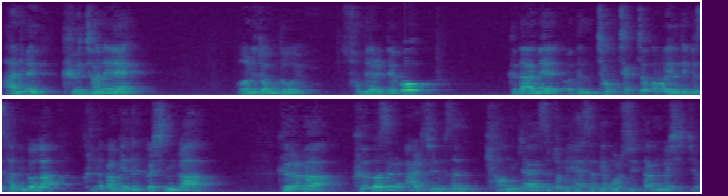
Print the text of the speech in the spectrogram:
아니면 그 전에 어느 정도 소멸되고 그 다음에 어떤 정책적으로 예를 들면 선거가 흘러가게 될 것인가 그러나 그것을 알 수 있는 것은 경자에서 좀 해석해 볼 수 있다는 것이죠.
